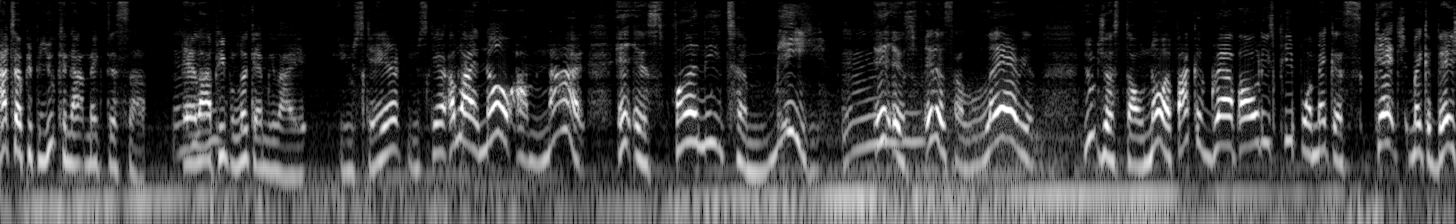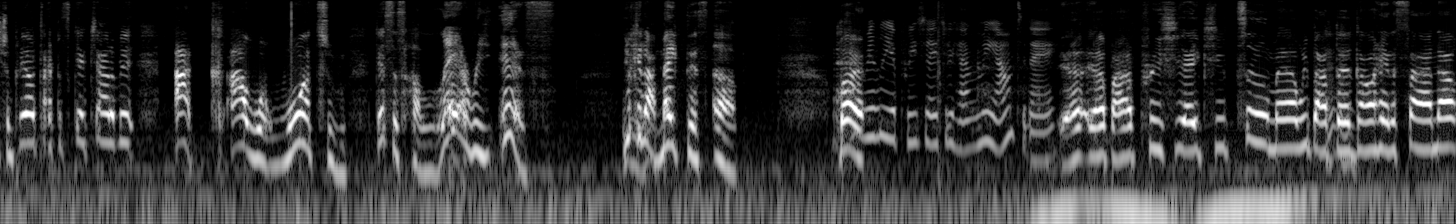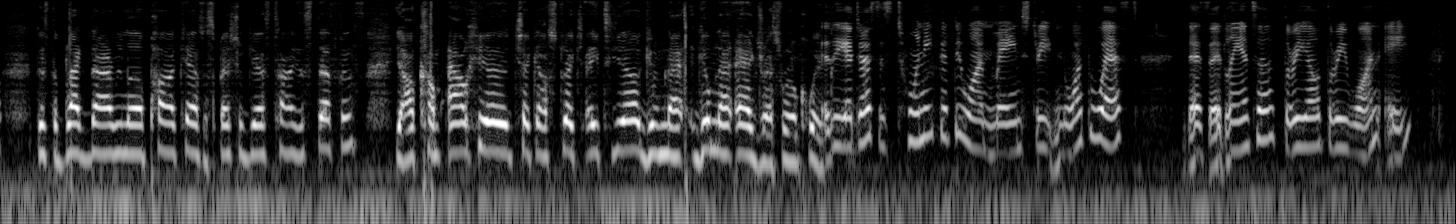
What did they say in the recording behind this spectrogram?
I tell people you cannot make this up. And a lot of mm-hmm. people look at me like, you scared? You scared? I'm like, no, I'm not. It is funny to me. It is. Mm. It is hilarious. You just don't know. If I could grab all these people and make a sketch, make a Dave Chappelle type of sketch out of it, I I would want to. This is hilarious. You mm. cannot make this up. I really appreciate you having me on today. yeah, yep, I appreciate you too, man. We about to go ahead and sign out. This the Black Diary Love podcast with special guest Tanya Steffens. Y'all come out here, check out Stretch ATL. Give them that, give them that address real quick. The address is 2051 Main Street Northwest. That's Atlanta 30318.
